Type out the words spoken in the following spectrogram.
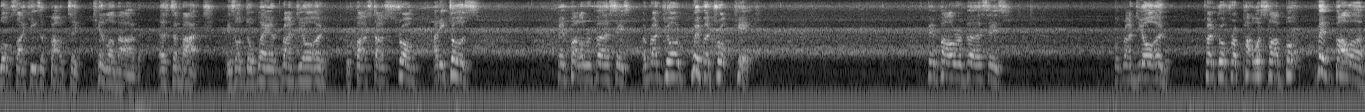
looks like he's about to kill a man as the match is underway and Randy Orton will back stand strong and he does. Finn Balor reverses and Randy Orton with a drop kick. Finn Balor reverses. But Randy Orton trying to go for a power slam, but Finn Balor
